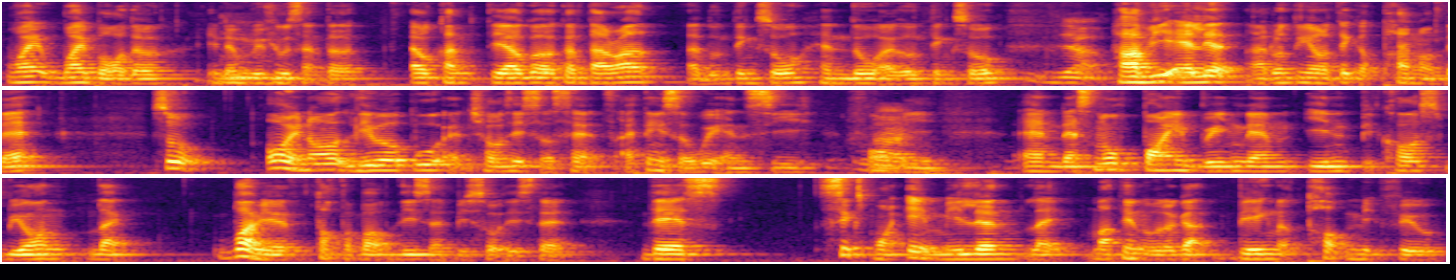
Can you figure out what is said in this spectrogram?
why why bother in the Mm. midfield center? Alcan- Thiago Alcantara, I don't think so. Hendo, I don't think so. Yeah. Harvey Elliott, I don't think I'll take a pun on that. So all in all, Liverpool and Chelsea's assets, I think it's a wait and see for Right. me. And there's no point bringing them in because beyond like what we have talked about this episode is that there's 6.8 million like Martin Odegaard being the top midfield.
